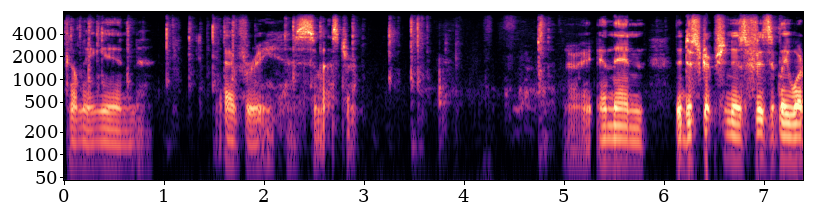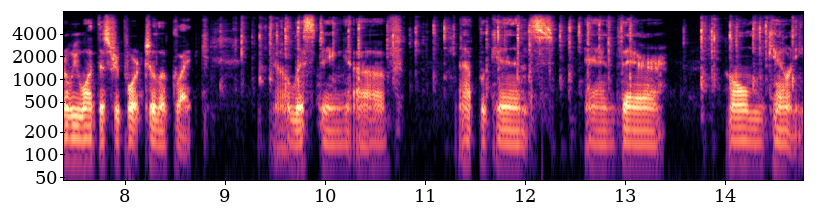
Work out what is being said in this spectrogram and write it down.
coming in every semester. All right, and then the description is physically what do we want this report to look like? You know, listing of applicants and their home county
